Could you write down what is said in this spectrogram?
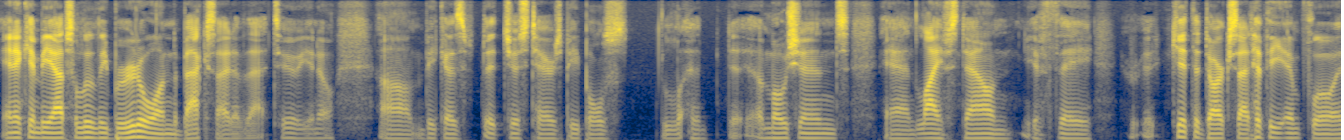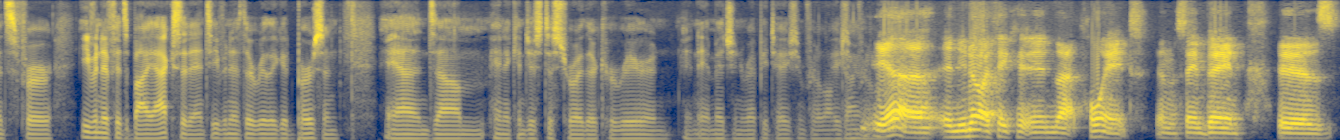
And it can be absolutely brutal on the backside of that too, you know, um, because it just tears people's uh, emotions and lives down if they get the dark side of the influence for even if it's by accident, even if they're a really good person, and um, and it can just destroy their career and, and image and reputation for a long time. Yeah, and you know, I think in that point, in the same vein, is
